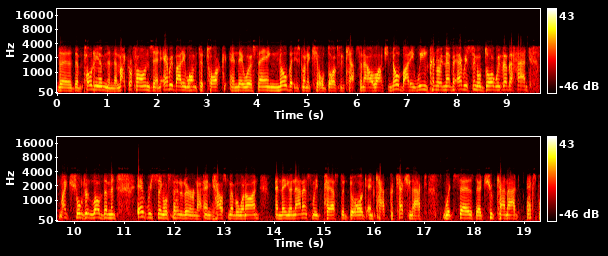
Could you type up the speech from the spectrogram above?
the, the podium and the microphones and everybody wanted to talk and they were saying nobody's going to kill dogs and cats in our watch. Nobody. We can remember every single dog we've ever had. My children love them and every single senator and House member went on and they unanimously passed the Dog and Cat Protection Act, which says that you cannot export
